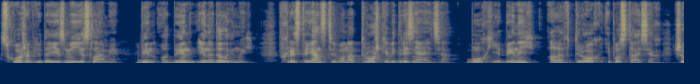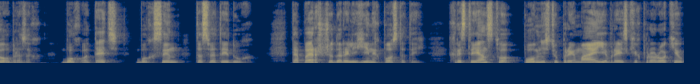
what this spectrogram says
схожа в юдаїзмі і ісламі, він один і неделимий. В християнстві вона трошки відрізняється Бог єдиний, але в трьох іпостасях чи образах: Бог Отець, Бог Син та Святий Дух. Тепер щодо релігійних постатей. Християнство повністю приймає єврейських пророків,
